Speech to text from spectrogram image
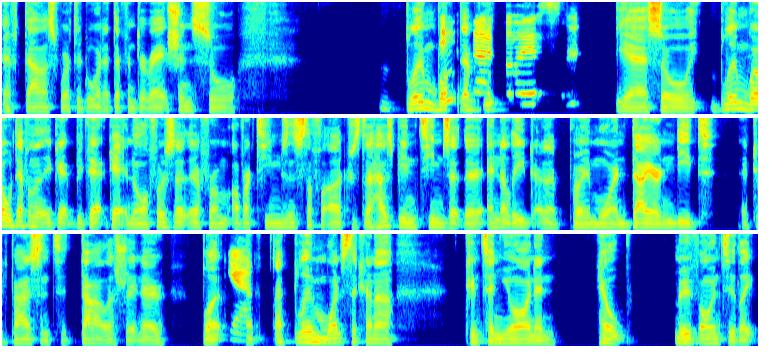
if Dallas were to go in a different direction. So Bloom yeah, so Bloom will definitely get be get, getting offers out there from other teams and stuff like that because there has been teams out there in the league that are probably more in dire need in comparison to Dallas right now. But yeah. if, if Bloom wants to kind of continue on and help move on to like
